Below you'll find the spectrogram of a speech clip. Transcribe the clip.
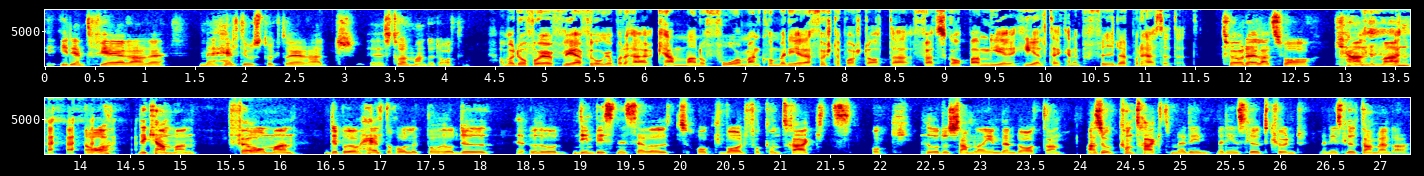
identifierare med helt ostrukturerad eh, strömmande data. Ja, men då får jag flera frågor på det här. Kan man och får man kombinera förstapartsdata för att skapa mer heltäckande profiler på det här sättet? Tvådelat svar. Kan man? Ja, det kan man. Får man? Det beror helt och hållet på hur du hur din business ser ut och vad för kontrakt och hur du samlar in den datan. Alltså kontrakt med din, med din slutkund, med din slutanvändare.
